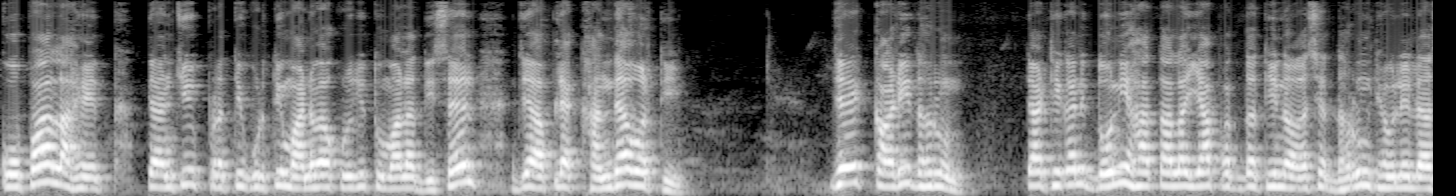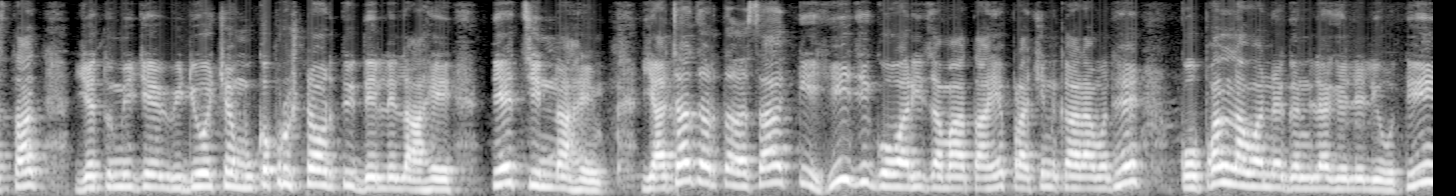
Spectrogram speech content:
कोपाल आहेत त्यांची प्रतिकृती मानवाकृती तुम्हाला दिसेल जे आपल्या खांद्यावरती. जे काडी धरून त्या ठिकाणी दोन्ही हाताला या पद्धतीनं असे धरून ठेवलेले असतात जे तुम्ही जे व्हिडिओच्या मुखपृष्ठावरती दिलेलं आहे ते चिन्ह आहे. याचाच अर्थ असा की ही जी गोवारी जमात आहे प्राचीन काळामध्ये कोपाल नावाने गणल्या गेलेली होती.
